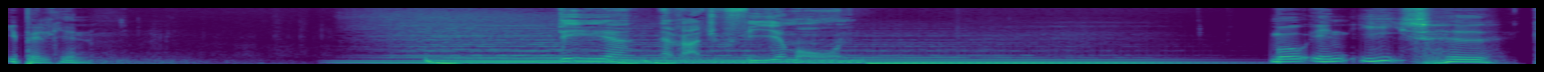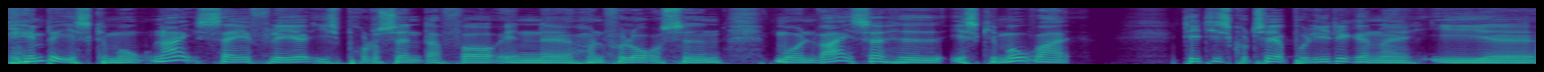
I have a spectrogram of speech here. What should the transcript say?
i Belgien. Det her er Radio 4 morgen. Må en is hed kæmpe Eskimo? Nej, sagde flere isproducenter for en øh, håndfuld år siden. Må en vej så hed Eskimovej? Det diskuterer politikerne i øh,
